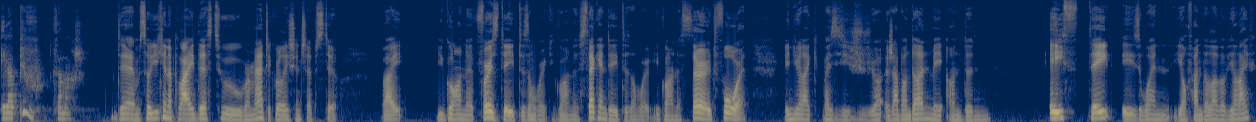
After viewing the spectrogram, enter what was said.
Et là, puf, ça marche. Damn. So you can apply this to romantic relationships too, right? You go on a first date, doesn't work. You go on a second date, doesn't work. You go on a third, fourth, and you're like, vas-y, j'abandonne. Mais on the eighth date is when you'll find the love of your life?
